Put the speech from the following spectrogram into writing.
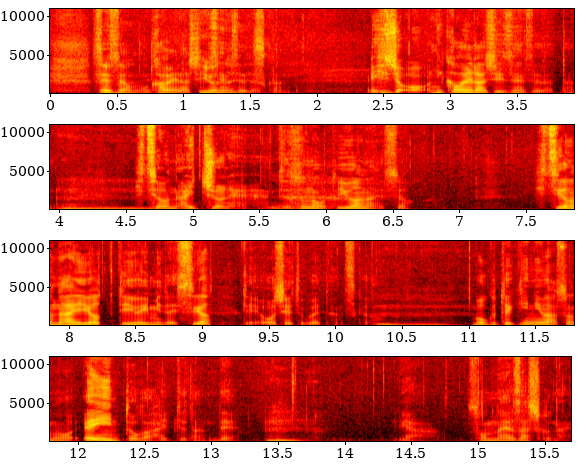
先生はもう可愛らしい先生だったんで。非常に可愛らしい先生だったんで。うん。必要ない中年でそんなこと言わないですよ。必要ないよっていう意味ですよって教えてくれたんですけど。うん。僕的にはそのエイントが入ってたんで。うん。いやそんな優しくない。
